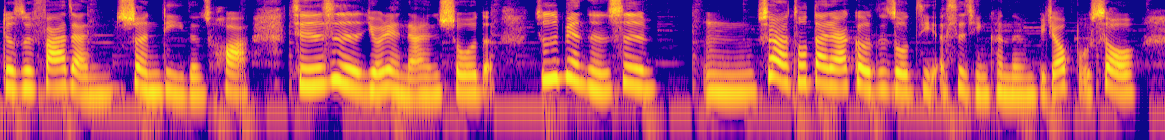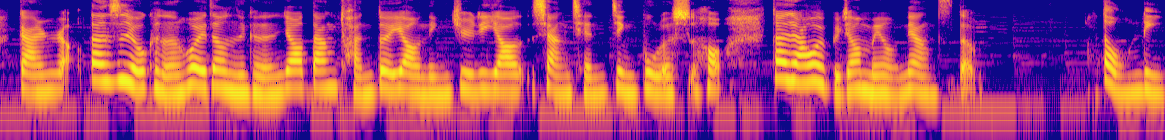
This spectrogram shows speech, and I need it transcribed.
就是发展顺利的话，其实是有点难说的。就是变成是。嗯，虽然说大家各自做自己的事情，可能比较不受干扰，但是有可能会造成可能要当团队要凝聚力要向前进步的时候，大家会比较没有那样子的动力。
